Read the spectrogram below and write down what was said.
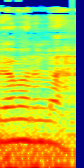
في أمان الله.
